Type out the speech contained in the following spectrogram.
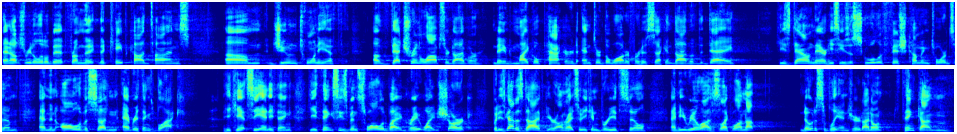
And I'll just read a little bit from the, the Cape Cod Times. Um, June 20th, a veteran lobster diver named Michael Packard entered the water for his second dive of the day. He's down there, he sees a school of fish coming towards him, and then all of a sudden, everything's black. He can't see anything. He thinks he's been swallowed by a great white shark, but he's got his dive gear on, right? So he can breathe still. And he realizes, like, well, I'm not noticeably injured. I don't think I'm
